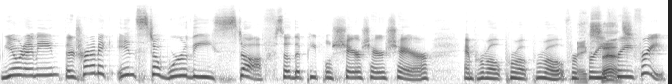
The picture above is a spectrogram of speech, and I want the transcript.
You know what I mean? They're trying to make Insta worthy stuff so that people share, share, share, and promote, promote, promote for Makes free, sense. free, free.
